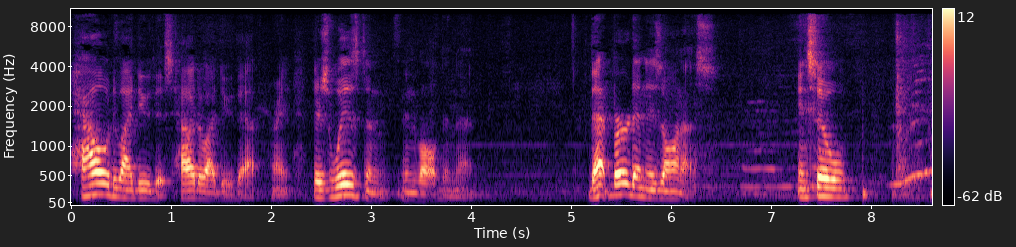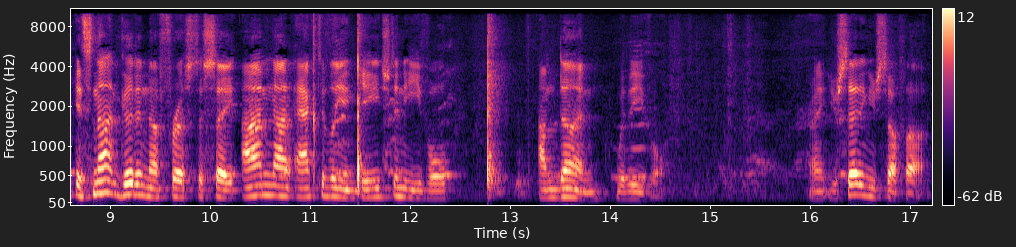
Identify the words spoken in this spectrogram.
How do I do this? How do I do that? Right? There's wisdom involved in that. That burden is on us. And so it's not good enough for us to say, I'm not actively engaged in evil, I'm done with evil. Right? You're setting yourself up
